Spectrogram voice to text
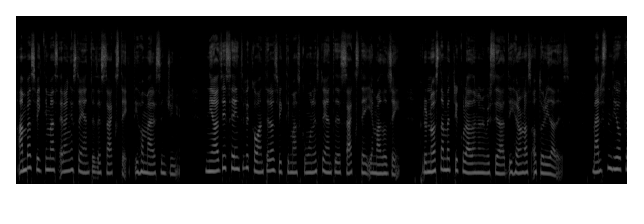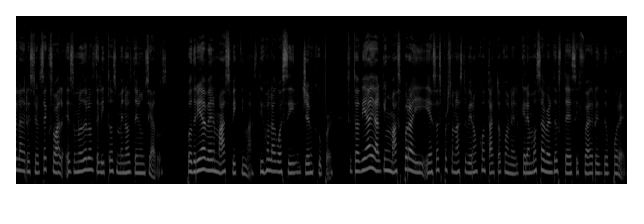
Ambas víctimas eran estudiantes de Sac State, dijo Madison Jr. Niazi se identificó ante las víctimas como un estudiante de Sac State llamado Zane, pero no está matriculado en la universidad, dijeron las autoridades. Madison dijo que la agresión sexual es uno de los delitos menos denunciados. Podría haber más víctimas, dijo el alguacil Jim Cooper. Si todavía hay alguien más por ahí y esas personas tuvieron contacto con él, queremos saber de usted si fue agredido por él.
